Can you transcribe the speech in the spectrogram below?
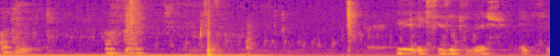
Hadi. Ah, hadi. Eksi 135. Eksi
